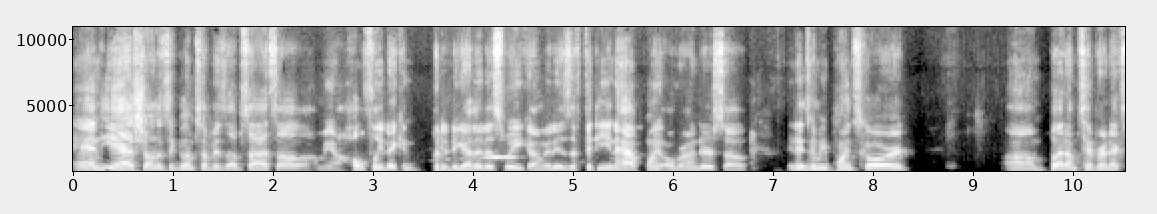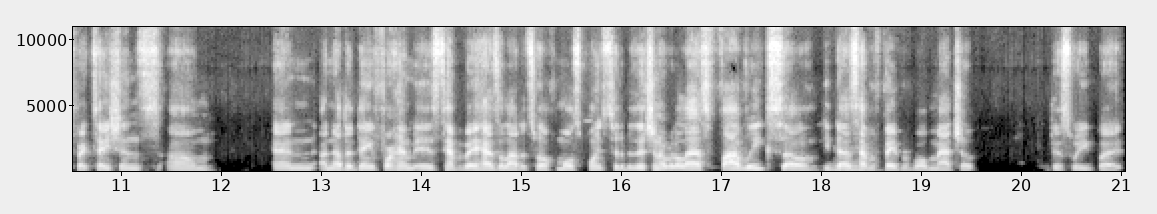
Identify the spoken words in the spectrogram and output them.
And he has shown us a glimpse of his upside. So, I mean, hopefully they can put it together this week. Um, it is a 50 and a half point over under. So it is going to be points scored. Um, but I'm tempering expectations. Um, and another thing for him is Tampa Bay has allowed the 12th most points to the position over the last five weeks. So he does Mhm. have a favorable matchup this week. But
